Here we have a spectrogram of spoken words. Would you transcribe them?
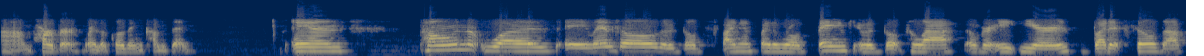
um, harbor where the clothing comes in. And Kpone was a landfill that was built, financed by the World Bank. It was built to last over eight years, but it filled up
